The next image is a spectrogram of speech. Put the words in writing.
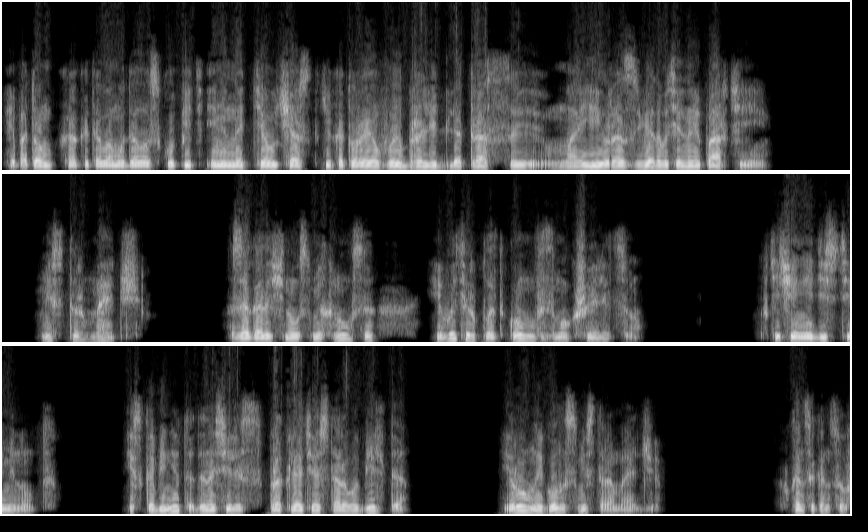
И потом, как это вам удалось купить именно те участки, которые выбрали для трассы мои разведывательные партии? Мистер Мэдж загадочно усмехнулся и вытер платком взмокшее лицо. В течение десяти минут из кабинета доносились проклятия старого Бильта и ровный голос мистера Мэджи. В конце концов,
